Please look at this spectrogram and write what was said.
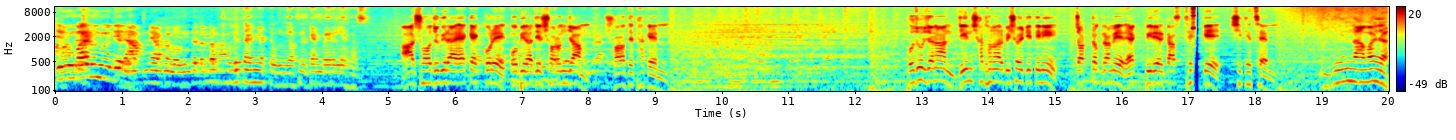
যেরকম পারেন উনি ওই দিয়ে দেন। আপনি আপনার লগইনটা তো আমাদের টাইমে একটা বলি আপনার টাইম বাইরে লেখা আছে। আর সহযোগীরা এক এক করে কবিরাজির সরঞ্জাম সরাতে থাকেন। হুজুর জানান, জিন সাধনার বিষয়টি তিনি চট্টগ্রামের এক পীরের কাছ থেকে শিখেছেন। জিন নামায় না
